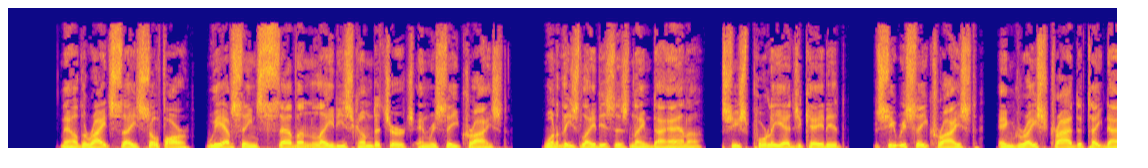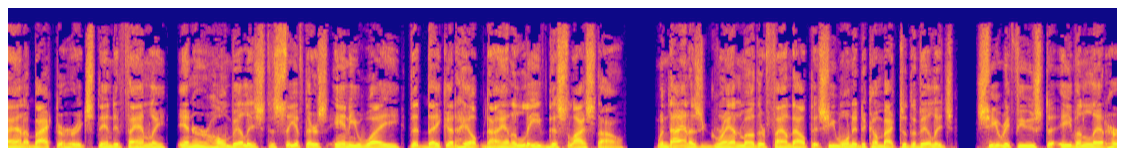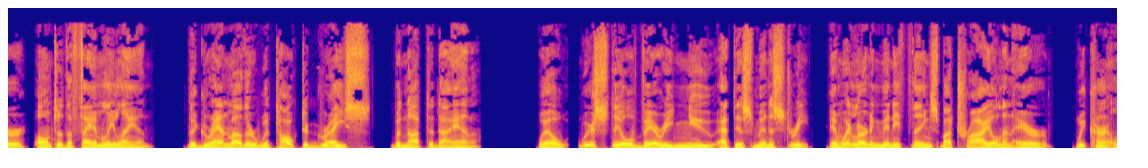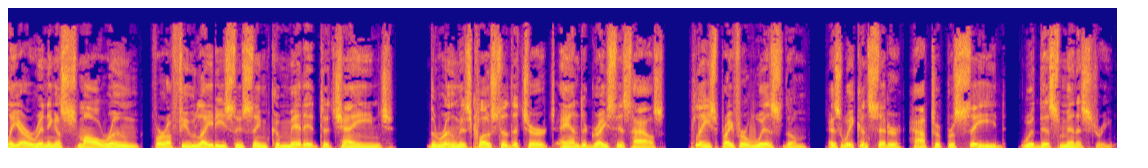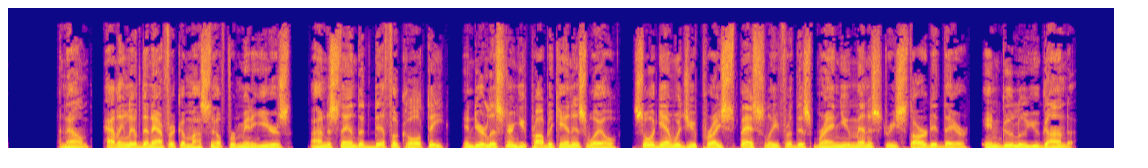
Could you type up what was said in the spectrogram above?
Now, the Wrights say so far, we have seen seven ladies come to church and receive Christ. One of these ladies is named Diana. She's poorly educated. She received Christ and Grace tried to take Diana back to her extended family in her home village to see if there's any way that they could help Diana leave this lifestyle. When Diana's grandmother found out that she wanted to come back to the village, she refused to even let her onto the family land. The grandmother would talk to Grace, but not to Diana. Well, we're still very new at this ministry, and we're learning many things by trial and error. We currently are renting a small room for a few ladies who seem committed to change. The room is close to the church and to Grace's house. Please pray for wisdom as we consider how to proceed with this ministry. Now, having lived in Africa myself for many years, I understand the difficulty, and dear listener, you probably can as well. So again, would you pray specially for this brand new ministry started there in Gulu, Uganda?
